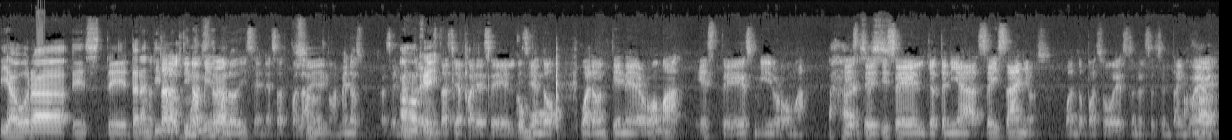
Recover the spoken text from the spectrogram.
Y ahora este, Tarantino, nos Tarantino muestra- mismo lo dice en esas palabras, Sí. ¿no? al menos en la Ah, entrevista sí aparece él Como- diciendo, Cuarón tiene Roma, este es mi Roma. Ajá, este, es- Dice él, yo tenía seis años cuando pasó esto en el 69 Ajá.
